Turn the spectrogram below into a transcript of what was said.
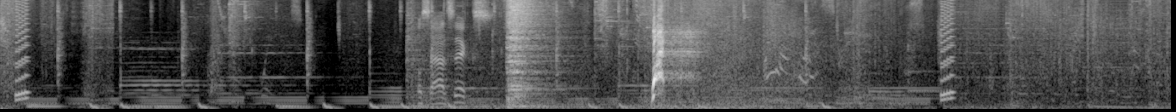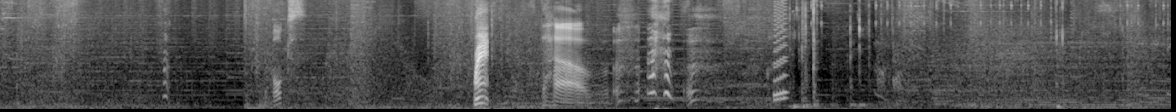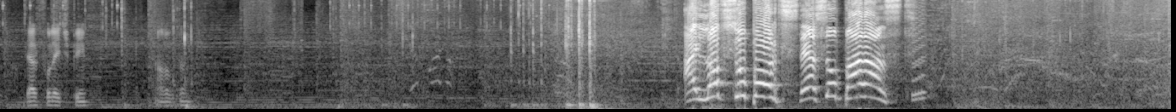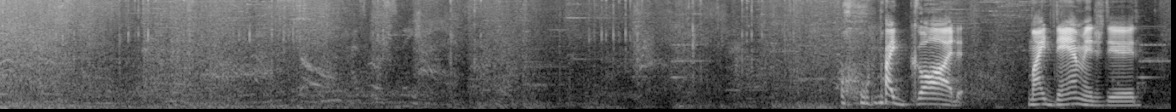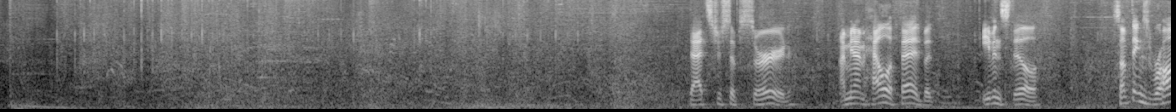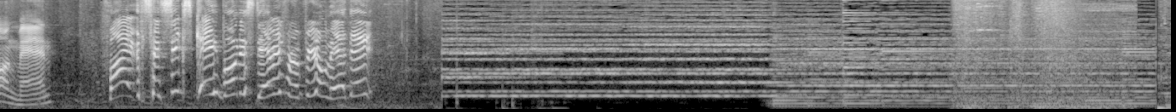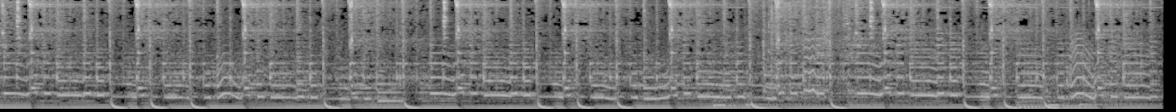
Well, sound six. What? The box. Damn. They are full HP. All of them. I love supports! They are so balanced! Oh my god. My damage, dude. That's just absurd. I mean, I'm hella fed, but even still. Something's wrong, man. Five, it says 6k!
